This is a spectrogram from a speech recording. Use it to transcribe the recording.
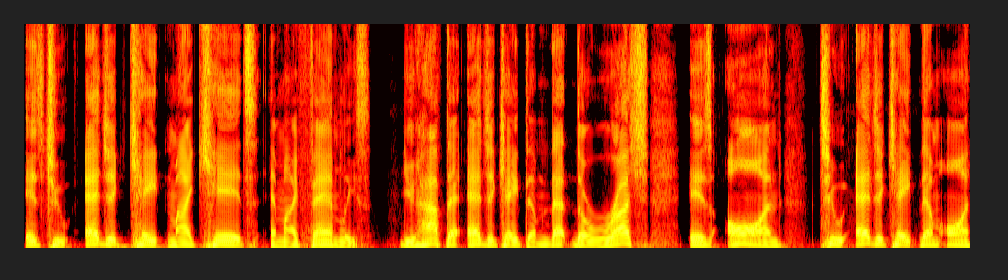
is to educate my kids and my families. You have to educate them. That the rush is on to educate them on.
